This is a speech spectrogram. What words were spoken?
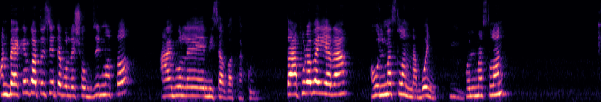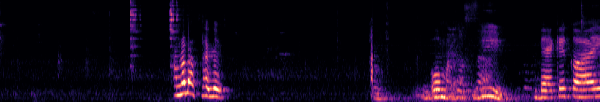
কারণ ব্যাকের কথা হচ্ছে এটা বলে সবজির মতো আই বলে মিশা কথা কই। তো আপুরা ভাইয়ারা হুল মাছ লন না বইন হুম। হুল মাছ লন আমরা ভাত খাইলে ও মা। ব্যাকে কয়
